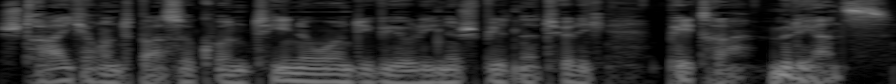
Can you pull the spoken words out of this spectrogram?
Streicher und Basso Continuo. Und die Violine spielt natürlich Petra Müllians.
